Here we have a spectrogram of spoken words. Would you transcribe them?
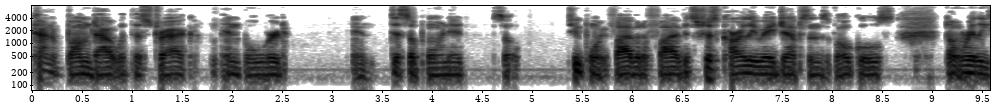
kind of bummed out with this track and bored and disappointed. So, 2.5 out of 5. It's just Carly Rae Jepsen's vocals don't really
